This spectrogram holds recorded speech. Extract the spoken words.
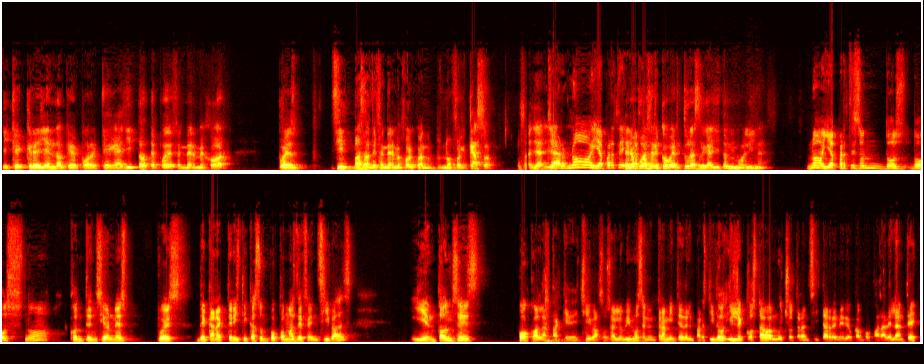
Y que creyendo que porque Gallito te puede defender mejor, pues sí vas a defender mejor cuando pues, no fue el caso. O sea, ya, ya- Claro, no, y aparte. ya no y puede hacer coberturas el Gallito ni Molina. No, y aparte son dos, dos, ¿no? Contenciones, pues, de características un poco más defensivas. Y entonces, poco al ataque de Chivas. O sea, lo vimos en el trámite del partido y le costaba mucho transitar de medio campo para adelante.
